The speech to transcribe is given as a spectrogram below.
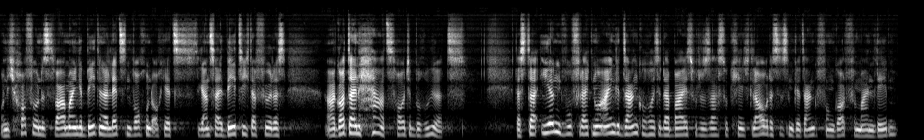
Und ich hoffe, und es war mein Gebet in der letzten Woche und auch jetzt die ganze Zeit bete ich dafür, dass ah, Gott dein Herz heute berührt. Dass da irgendwo vielleicht nur ein Gedanke heute dabei ist, wo du sagst, okay, ich glaube, das ist ein Gedanke von Gott für mein Leben.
